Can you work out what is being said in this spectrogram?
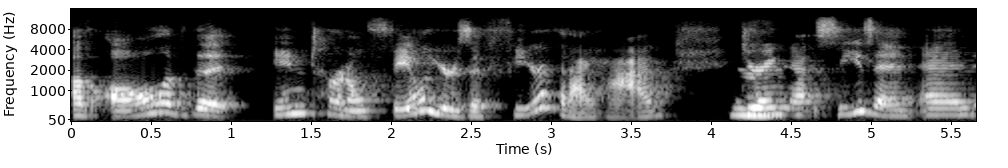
of all of the internal failures of fear that I had during that season. And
